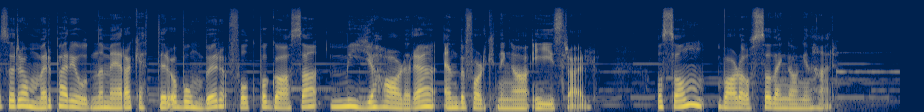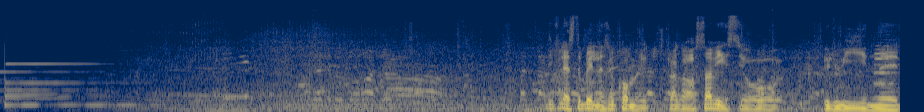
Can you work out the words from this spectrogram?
så rammer periodene med raketter og bomber folk på Gaza mye hardere enn befolkninga i Israel. Og sånn var det også den gangen her. De fleste bildene som kommer ut fra Gaza, viser jo ruiner,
